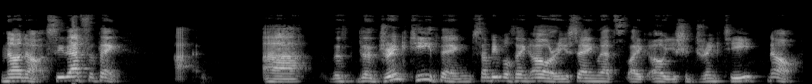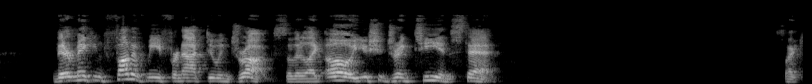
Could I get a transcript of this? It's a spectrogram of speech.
No, no. See, that's the thing. Uh, the the drink tea thing. Some people think, oh, are you saying that's like, oh, you should drink tea? No, they're making fun of me for not doing drugs. So they're like, oh, you should drink tea instead. It's like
